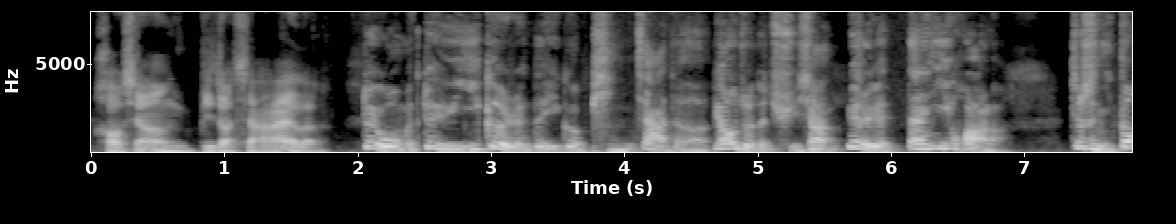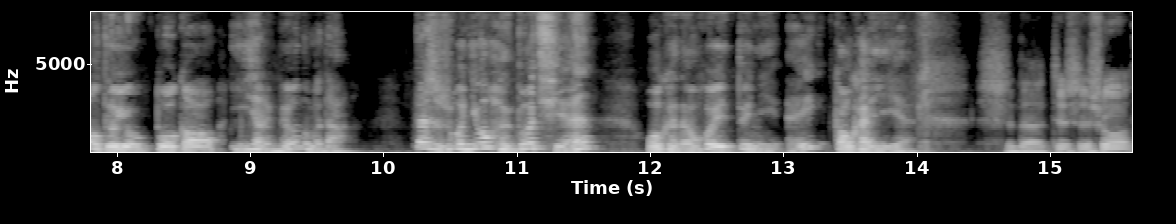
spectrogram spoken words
好像比较狭隘了。对我们对于一个人的一个评价的标准的取向越来越单一化了，就是你道德有多高，影响力没有那么大。但是如果你有很多钱，我可能会对你哎高看一眼。是的，就是说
